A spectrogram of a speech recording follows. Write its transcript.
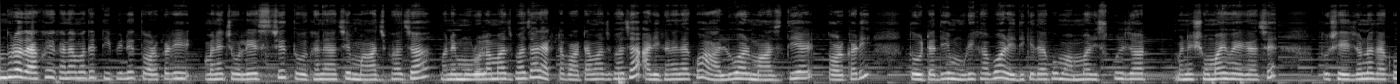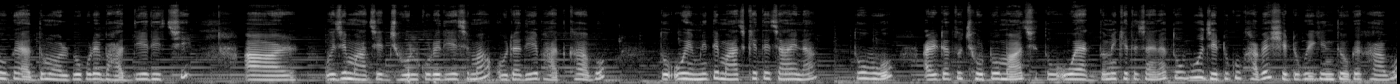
বন্ধুরা দেখো, এখানে আমাদের টিফিনের তরকারি মানে চলে এসছে। তো এখানে আছে মাছ ভাজা মানে মোরলা মাছ ভাজা আর একটা বাটা মাছ ভাজা। আর এখানে দেখো আলু আর মাছ দিয়ে তরকারি। তো ওইটা দিয়ে মুড়ি খাব। আর এদিকে দেখো মাম্মার স্কুল যাওয়ার মানে সময় হয়ে গেছে। তো সেই জন্য দেখো ওকে একদম অল্প করে ভাত দিয়ে দিচ্ছি। আর ওই যে মাছের ঝোল করে দিয়েছে মা, ওইটা দিয়ে ভাত খাওয়াবো তো ও এমনিতে মাছ খেতে চায় না। তবুও আর এটা তো ছোট মাছ, তো ও একদমই খেতে চায় না। তবুও যেটুকু খাবে সেটুকুই কিন্তু ওকে খাওয়াবো।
